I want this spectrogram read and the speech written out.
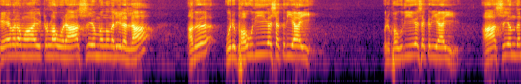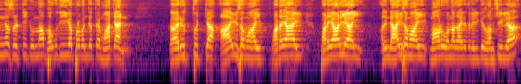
കേവലമായിട്ടുള്ള ഒരാശയം എന്ന നിലയിലല്ല അത് ഒരു ഭൗതിക ശക്തിയായി ഒരു ഭൗതിക ശക്തിയായി ആശയം തന്നെ സൃഷ്ടിക്കുന്ന ഭൗതിക പ്രപഞ്ചത്തെ മാറ്റാൻ കരുത്തുറ്റ ആയുധമായി പടയായി പടയാളിയായി അതിന്റെ ആയുധമായി മാറുമെന്ന കാര്യത്തിൽ എനിക്ക് സംശയമില്ല.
